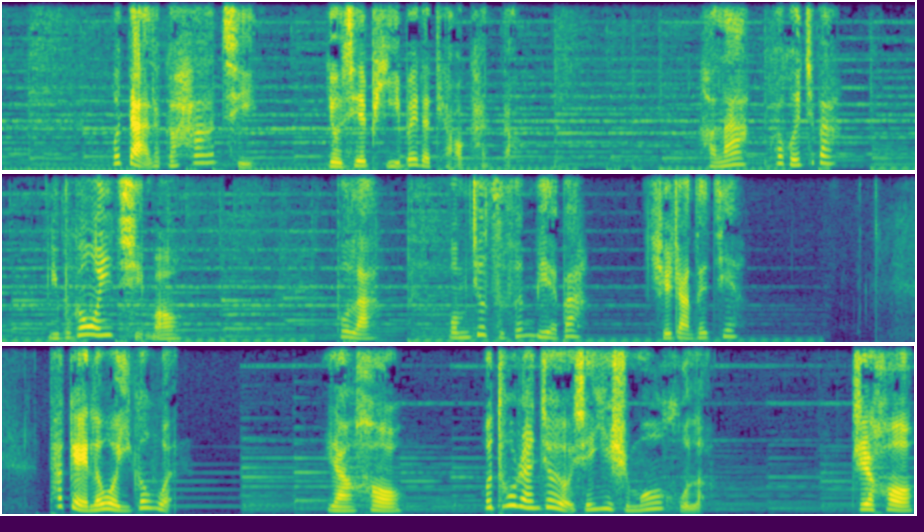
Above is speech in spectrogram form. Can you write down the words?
我打了个哈欠，有些疲惫的调侃道：“好啦，快回去吧。你不跟我一起吗？不啦，我们就此分别吧。学长再见。”他给了我一个吻，然后我突然就有些意识模糊了。之后，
